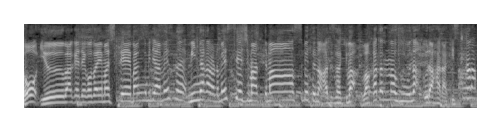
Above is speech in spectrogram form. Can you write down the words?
というわけでございまして番組ではメスみんなからのメッセージ待ってます。全ての宛先は若旦那風な浦原喜助から。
